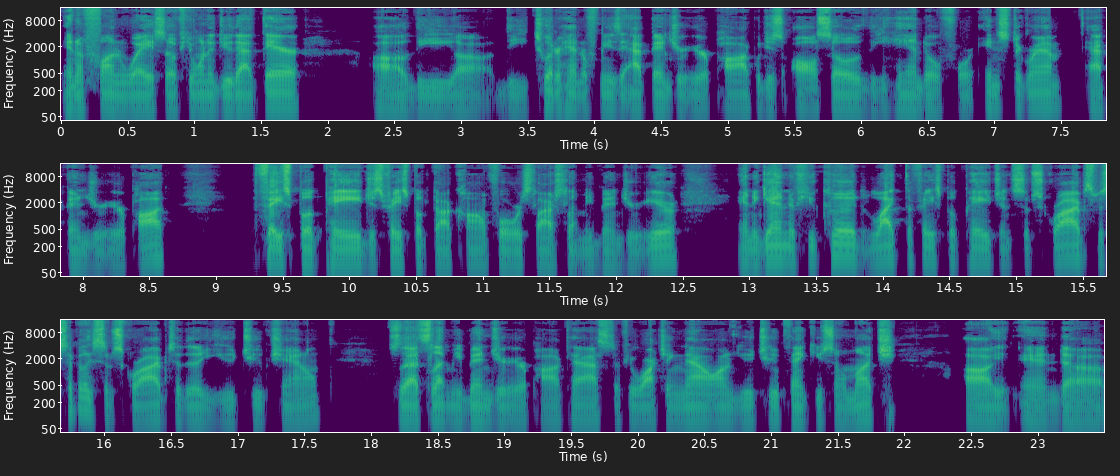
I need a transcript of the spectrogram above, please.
in a fun way. So if you want to do that there, uh, the uh, the Twitter handle for me is at Bend Your Ear Pod, which is also the handle for Instagram at Bend Your Ear Pod. Facebook page is facebook.com forward slash let me bend your ear. And again, if you could like the Facebook page and subscribe, specifically subscribe to the YouTube channel. So that's Let Me Bend Your Ear podcast. If you're watching now on YouTube, thank you so much. Uh, and uh,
